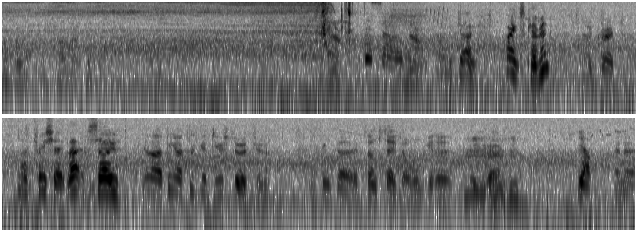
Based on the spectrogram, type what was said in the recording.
Something like this. How about this? No. Disarm. No. There we go. Thanks, Kevin. Oh, great. I appreciate that. So, Yeah, I think I could get used to it. You know, I think uh, at some stage I will get a, a drone yeah. and a,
